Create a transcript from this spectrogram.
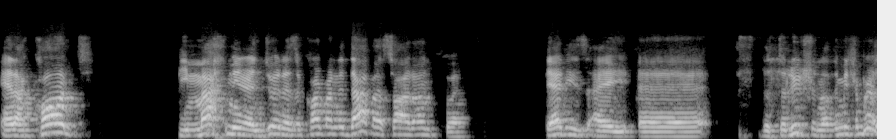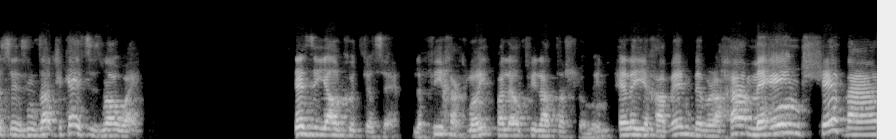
and I can't be machmir and do it as a korban nadava, so I don't do it. That is a uh, the solution of the Mishnah Berurah says in such a case there's no way. זה ילקוט יוסף. לפיכך לא יתפלל תפילת תשלומים, אלא יכוון בברכה מעין שבע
